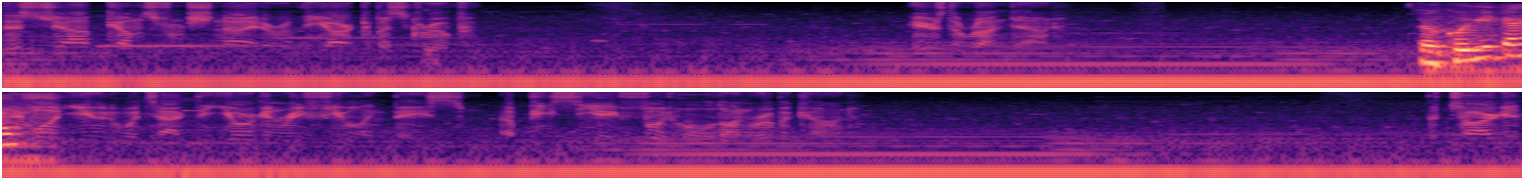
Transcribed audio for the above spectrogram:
This job comes from Schneider of the Arquebus Group. Here's the rundown. So, quickie They guys. want you to attack the Jorgen refueling base, a PCA foothold on Rubicon. The target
